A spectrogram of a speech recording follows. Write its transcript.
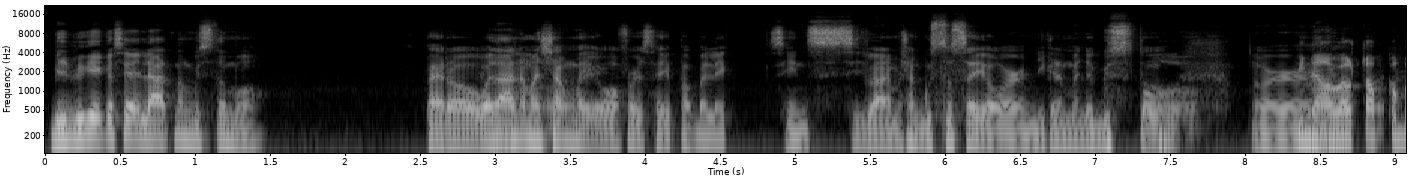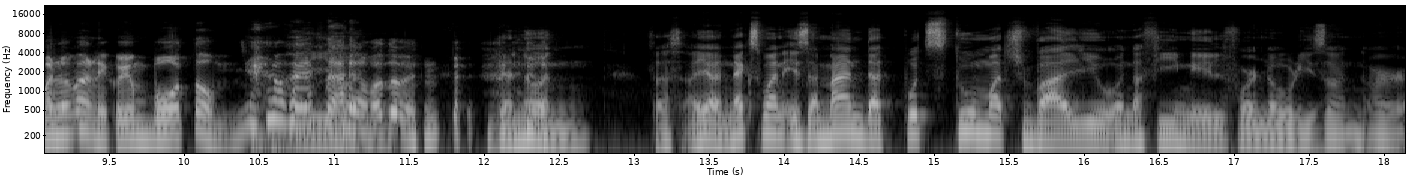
Bibigay ko sa'yo lahat ng gusto mo. Pero wala naman siyang may offer sa'yo pabalik. Since wala naman siyang gusto sa'yo or hindi ka naman niya gusto. Oo. Or Pinawel top ka ba naman? Ikaw yung bottom. Ayun. Ko ganun. Tapos, ayun, next one is a man that puts too much value on a female for no reason or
